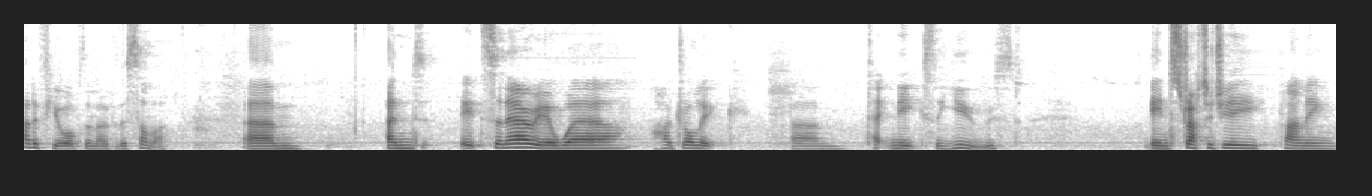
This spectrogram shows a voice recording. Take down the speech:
had a few of them over the summer. Um, and it's an area where hydraulic um, techniques are used in strategy, planning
